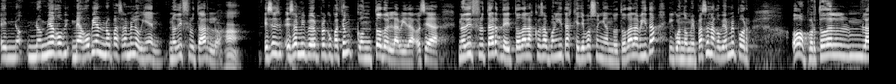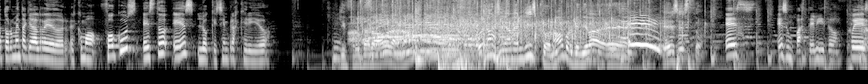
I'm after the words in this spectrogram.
Eh, no, no me, agobia, me agobia no pasármelo bien, no disfrutarlo. Ajá. Esa es, esa es mi peor preocupación con todo en la vida. O sea, no disfrutar de todas las cosas bonitas que llevo soñando toda la vida y cuando me pasan a agobiarme por, oh, por toda el- la tormenta que hay alrededor. Es como, focus, esto es lo que siempre has querido. Disfrútalo ahora, ¿no? Bueno, enséñame el disco, ¿no? Porque lleva... eh, ¿Qué es esto? Es, es un pastelito. Pues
